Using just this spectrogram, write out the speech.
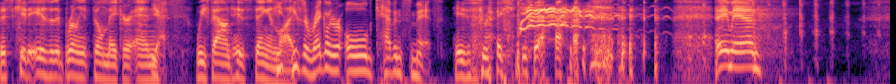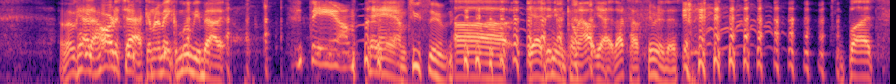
this kid is a brilliant filmmaker, and Yes. we found his thing in He's, life. he's a regular old Kevin Smith. He's yeah. hey, man. I've had a heart attack. I'm gonna make a movie about it. Damn. Damn. Too soon. Uh, yeah, it didn't even come out yet. That's how soon it is. but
